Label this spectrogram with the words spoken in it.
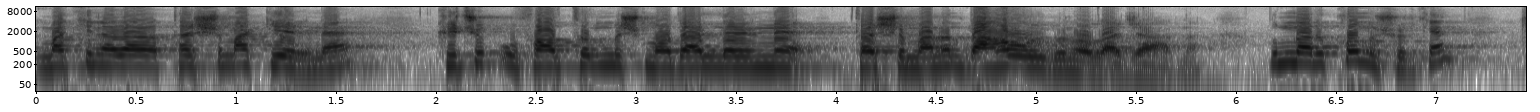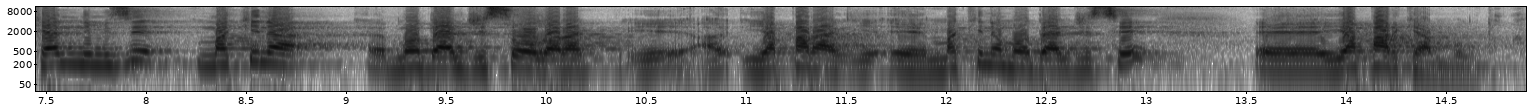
makineler taşımak yerine küçük ufaltılmış modellerini taşımanın daha uygun olacağını bunları konuşurken kendimizi makine e, modelcisi olarak e, yaparak e, makine modelcisi yaparken bulduk.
